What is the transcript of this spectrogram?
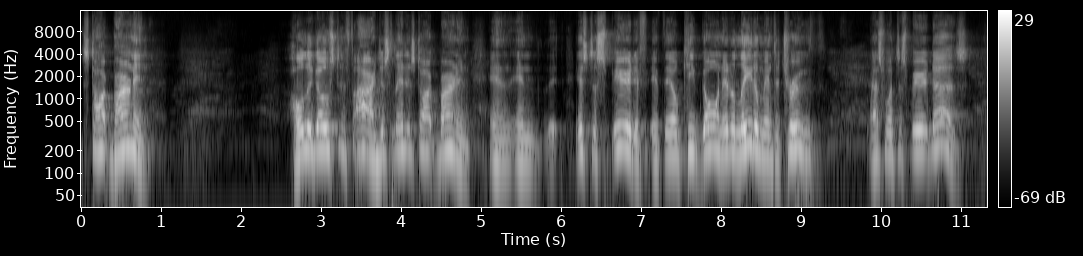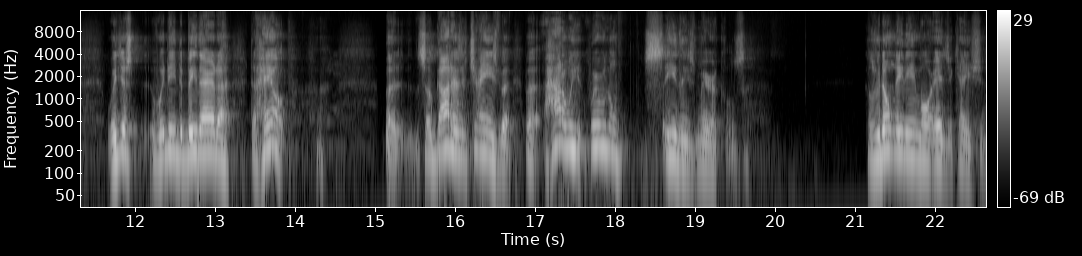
start burning. Holy Ghost and fire, just let it start burning. And, and it's the Spirit. If, if they'll keep going, it'll lead them into truth. That's what the Spirit does. We just we need to be there to, to help. But so God hasn't changed, but but how do we where are we going to see these miracles? because we don't need any more education.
